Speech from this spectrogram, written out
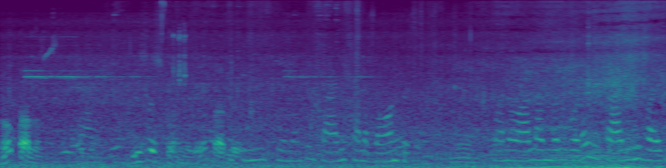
నో ప్రాబ్లం తీసేసుకోండి ఏం పర్లేదు. ఏంటంటే శారీ చాలా బాగుంటుంది. మన వాళ్ళందరూ కూడా ఈ శారీని బయట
